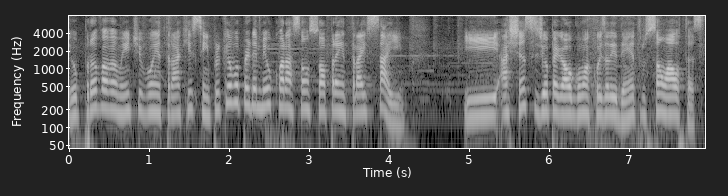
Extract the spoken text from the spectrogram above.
Eu provavelmente vou entrar aqui sim, porque eu vou perder meu coração só pra entrar e sair. E as chances de eu pegar alguma coisa ali dentro são altas.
